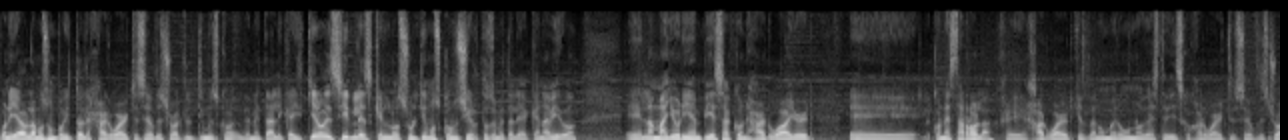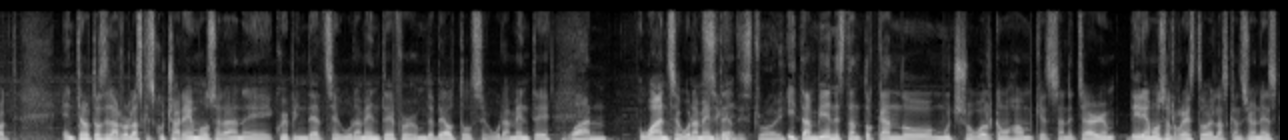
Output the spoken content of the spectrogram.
bueno, ya hablamos un poquito del Hardwire to Self-Destruct, el último disco de Metallica. Y quiero decirles que en los últimos conciertos de Metallica que han habido, eh, la mayoría empieza con Hardwired, eh, con esta rola, eh, Hardwired, que es la número uno de este disco, Hardwired to Self-Destruct. Entre otras de las rolas que escucharemos serán eh, Creeping Death seguramente, For Whom the Bell Tolls seguramente, One, One seguramente. Y también están tocando mucho Welcome Home, que es Sanitarium. Diremos el resto de las canciones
